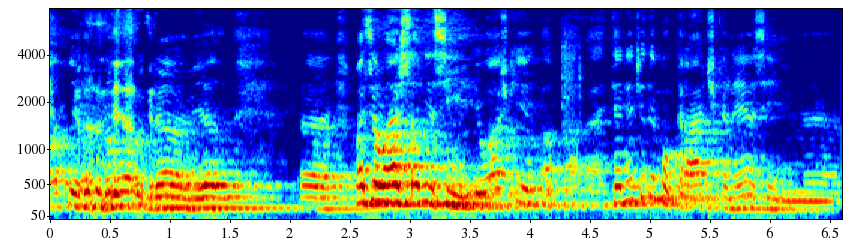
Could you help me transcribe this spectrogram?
Só a pergunta dá um programa mesmo. É, mas eu acho, sabe assim, eu acho que a, a internet é democrática, né? Assim, é,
